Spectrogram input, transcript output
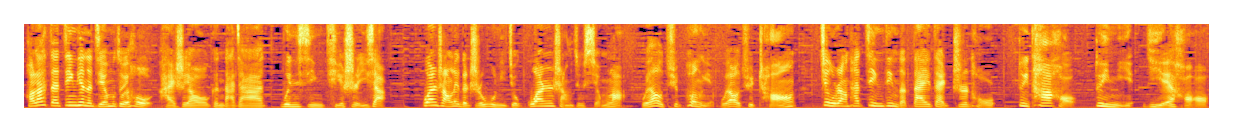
好了，在今天的节目最后，还是要跟大家温馨提示一下：观赏类的植物你就观赏就行了，不要去碰，也不要去尝，就让它静静的待在枝头。对他好，对你也好，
